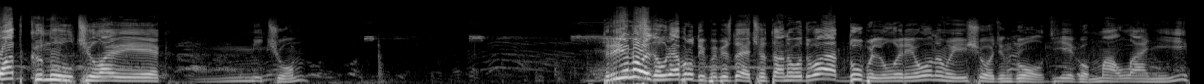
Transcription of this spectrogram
воткнул человек! Мечом. 3-0 Долгопрудный побеждает Чертанова 2. Дубль Ларионова и еще один гол Диего Малании.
